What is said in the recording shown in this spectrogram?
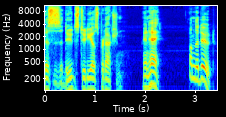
This is a Dude Studios production. And hey, I'm the dude.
